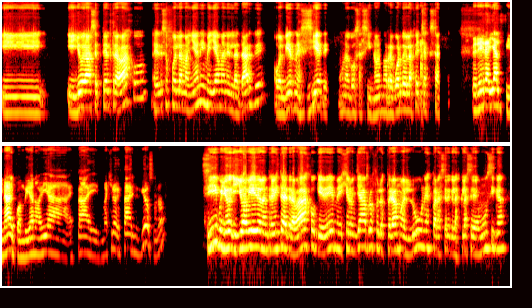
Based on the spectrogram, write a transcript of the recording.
y, y yo acepté el trabajo, eso fue en la mañana y me llaman en la tarde, o el viernes 7, una cosa así, no, no recuerdo la fecha exacta. Pero era ya al final, cuando ya no había. Estaba, imagino que estaba nervioso, ¿no? Sí, pues yo, y yo había ido a la entrevista de trabajo, quedé, me dijeron, ya, profe, lo esperamos el lunes para hacer las clases de música.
